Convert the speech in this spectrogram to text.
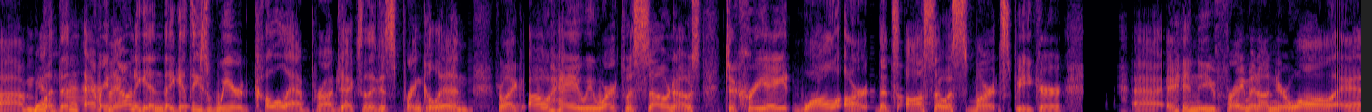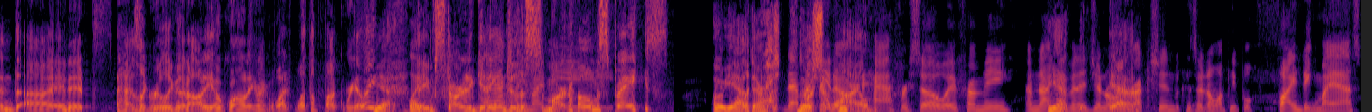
Um, Yeah. But then I- I every might- now and again they get these weird collab projects that they just sprinkle in. They're like, oh hey, we worked with Sonos to create wall art that's also a smart speaker. Uh, and you frame it on your wall, and uh, and it has like really good audio quality. You're like, what? What the fuck? Really? yeah, like They've started getting into the smart might home space. Oh yeah, Like, they're That they're might so be an hour and a wild. half or so away from me. I'm not Yeah, giving a general yeah. direction because I don't want people finding my ass.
